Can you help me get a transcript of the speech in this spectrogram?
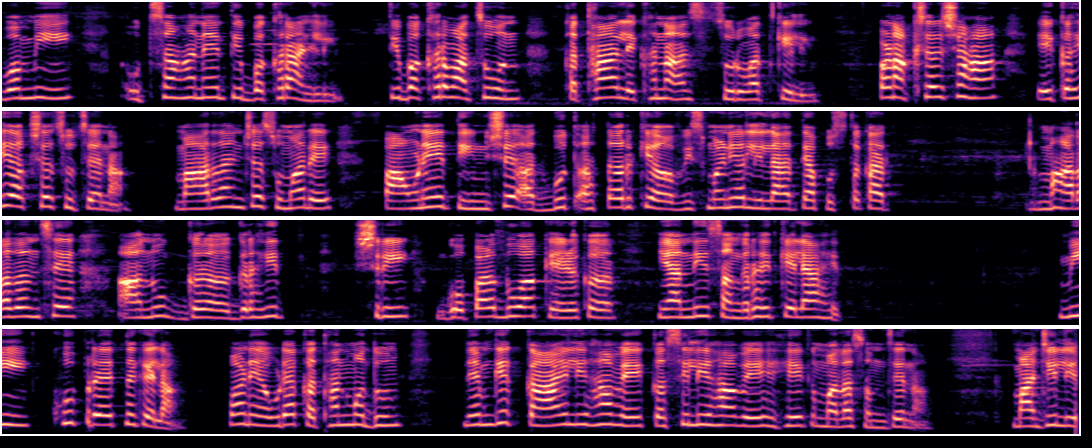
व मी उत्साहाने ती बखर आणली. ती बखर वाचून कथा लेखनास सुरुवात केली. पण अक्षरशः एकही अक्षर सुचेना. महाराजांच्या सुमारे पावणे तीनशे अद्भुत अतर्क्य विस्मरणीय लिला त्या पुस्तकात. महाराजांचे अनुग्र ग्रहित श्री गोपाळबुवा केळकर यांनी संग्रहित केल्या आहेत. मी खूप प्रयत्न केला पण एवढ्या कथांमधून नेमके काय लिहावे कसे लिहावे हे मला समजेना. माझी लि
